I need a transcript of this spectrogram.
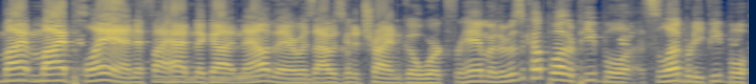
my my plan, if I hadn't have gotten out of there, was I was going to try and go work for him. Or there was a couple other people, celebrity people.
